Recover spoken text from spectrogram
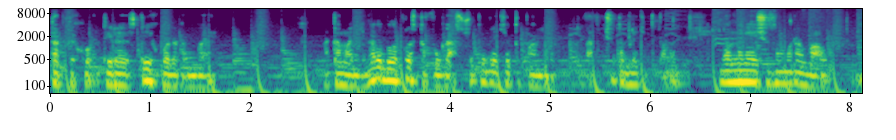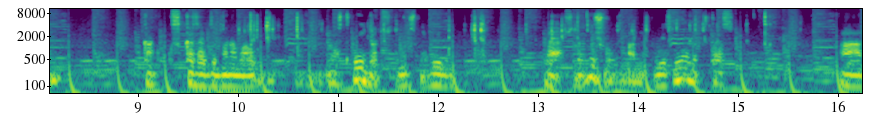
так ты ход, теряешь три хода как бы. А там они. Надо было просто фугас. Что ты, блядь, это панул? Ребята, что-то, блядь, это панул. Но он меня еще замуровал. Как сказать замуровал? Может выйду отсюда, может не выйду. Да, отсюда вышел. Ладно, повезло этот раз. А,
